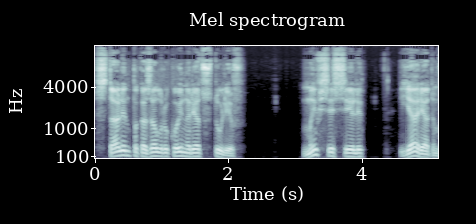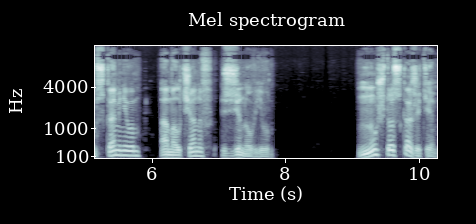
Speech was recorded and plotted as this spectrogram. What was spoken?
Сталин показал рукой на ряд стульев. Мы все сели. Я рядом с Каменевым, а Молчанов с Зиновьевым. — Ну, что скажете?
